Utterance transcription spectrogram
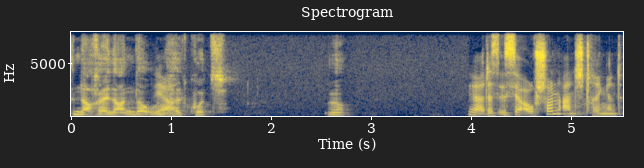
nacheinander und ja. halt kurz. Ja. Ja, das ist ja auch schon anstrengend.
